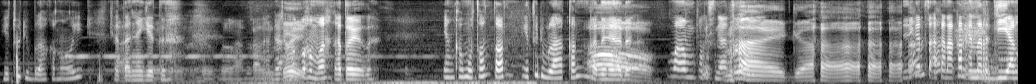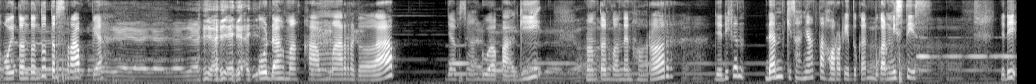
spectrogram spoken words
itu di belakang Oi katanya Aduh, gitu. belakang ada cuy. apa mah? Kata itu. Yang kamu tonton itu di belakang katanya oh. ada mampus nggak tuh my god. Jadi kan seakan-akan energi yang Oi tonton tuh terserap ya. Udah mah kamar gelap jam setengah dua pagi nonton ah, ah, ah. konten horor. Jadi kan dan kisah nyata horor itu kan bukan mistis. jadi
